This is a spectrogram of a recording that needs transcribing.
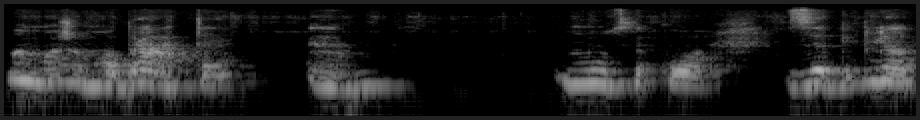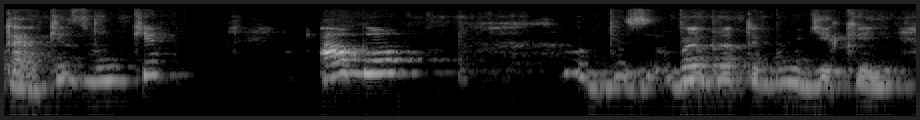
ми можемо обрати е, музику з бібліотеки звуків або вибрати будь-який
